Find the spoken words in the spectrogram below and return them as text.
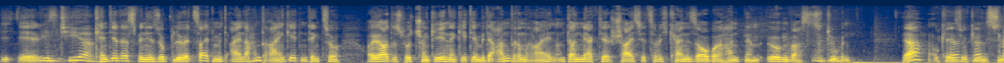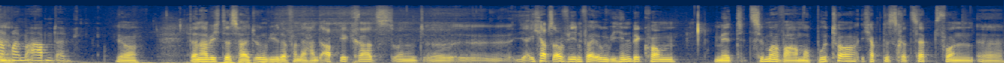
äh, Wie ein Tier. Kennt ihr das, wenn ihr so blöd seid, mit einer Hand reingeht und denkt so, oh ja, das wird schon gehen, dann geht ihr mit der anderen rein und dann merkt ihr, scheiße, jetzt habe ich keine saubere Hand mehr, um irgendwas mhm. zu tun. Ja, okay, so ging es mir. nach meinem Abend an. Ja, dann habe ich das halt irgendwie wieder von der Hand abgekratzt und äh, ja, ich habe es auf jeden Fall irgendwie hinbekommen mit zimmerwarmer Butter. Ich habe das Rezept von äh,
